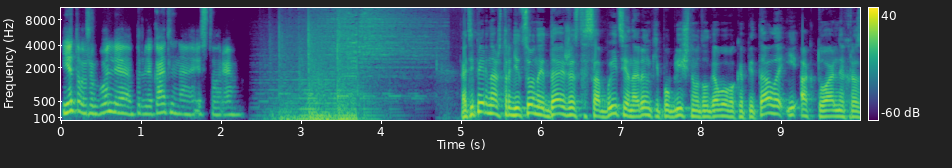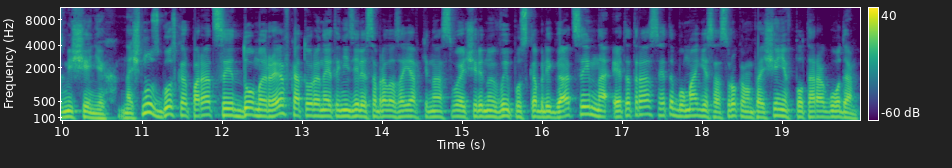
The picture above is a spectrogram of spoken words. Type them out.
И это уже более привлекательная история. А теперь наш традиционный дайджест событий на рынке публичного долгового капитала и актуальных размещениях. Начну с госкорпорации Дом РФ, которая на этой неделе собрала заявки на свой очередной выпуск облигаций. На этот раз это бумаги со сроком обращения в полтора года.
